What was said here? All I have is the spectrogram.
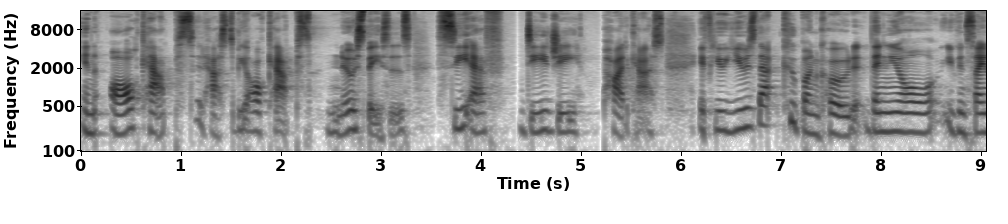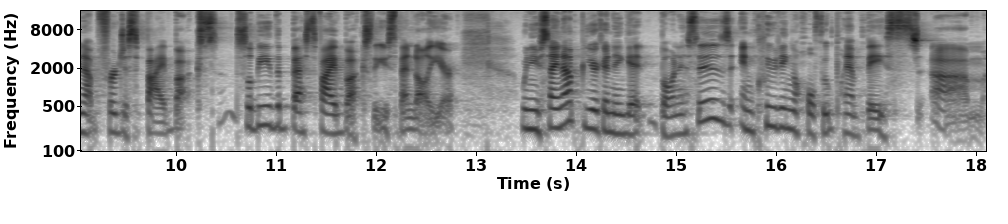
in all caps, it has to be all caps, no spaces, CFDG podcast. If you use that coupon code, then you'll you can sign up for just 5 bucks. This will be the best 5 bucks that you spend all year. When you sign up, you're going to get bonuses, including a whole food plant based um,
